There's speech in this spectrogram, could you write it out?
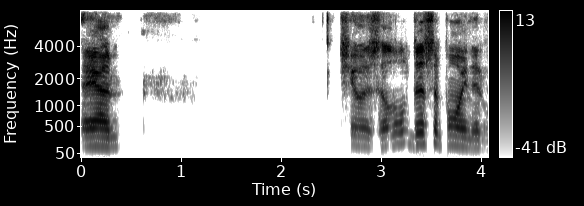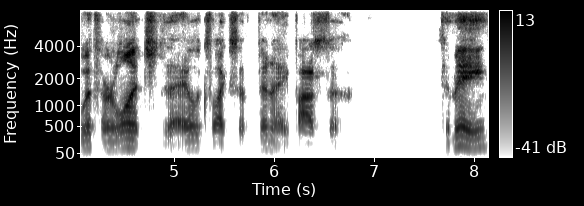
And she was a little disappointed with her lunch today. It looks like some penne pasta to me.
